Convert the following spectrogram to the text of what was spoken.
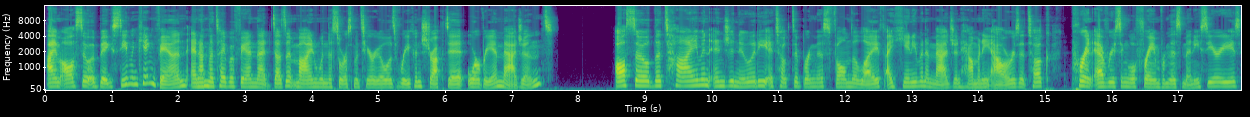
I'm also a big Stephen King fan, and I'm the type of fan that doesn't mind when the source material is reconstructed or reimagined. Also, the time and ingenuity it took to bring this film to life, I can't even imagine how many hours it took print every single frame from this miniseries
